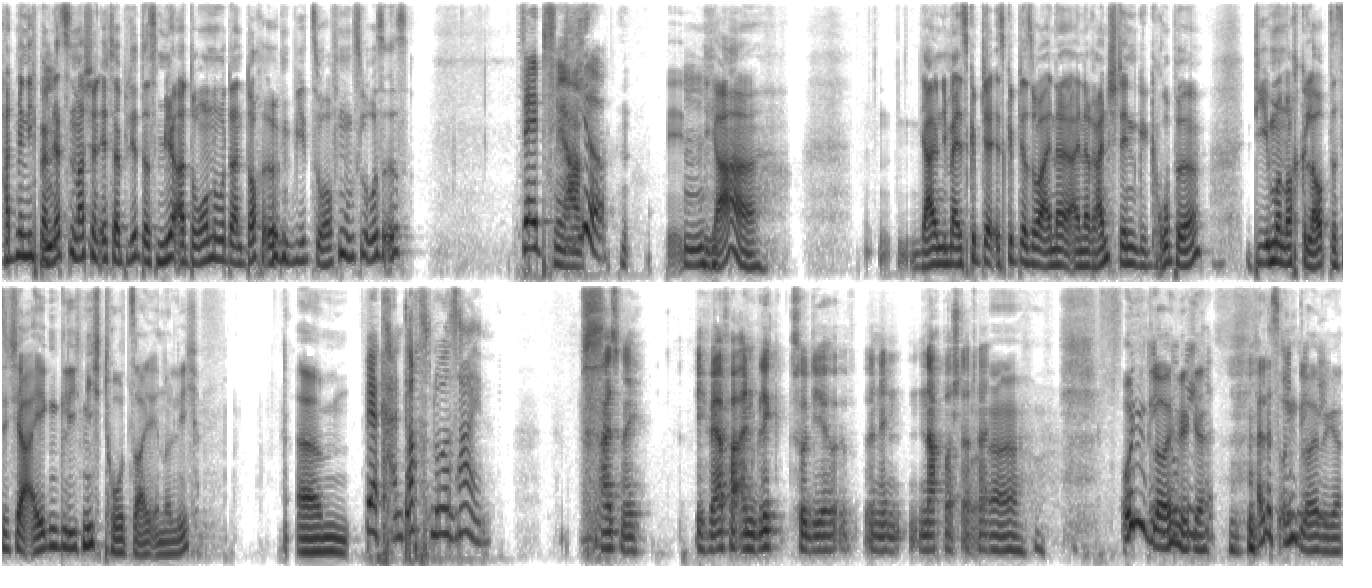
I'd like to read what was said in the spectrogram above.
Hat mir nicht beim letzten Mal schon etabliert, dass mir Adorno dann doch irgendwie zu hoffnungslos ist? Selbst Ja. wir. Ja. Ja, und ich meine, es gibt ja, es gibt ja so eine, eine randständige Gruppe, die immer noch glaubt, dass ich ja eigentlich nicht tot sei innerlich. Ähm, Wer kann das nur sein? Weiß nicht. Ich werfe einen Blick zu dir in den Nachbarstadtteil. äh, Ungläubige. Alles Ungläubige.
